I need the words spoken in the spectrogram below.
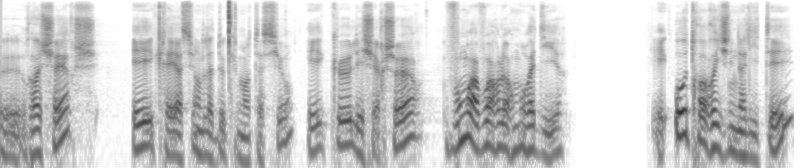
euh, recherche et création de la documentation, et que les chercheurs vont avoir leur mot à dire. Et autre originalité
